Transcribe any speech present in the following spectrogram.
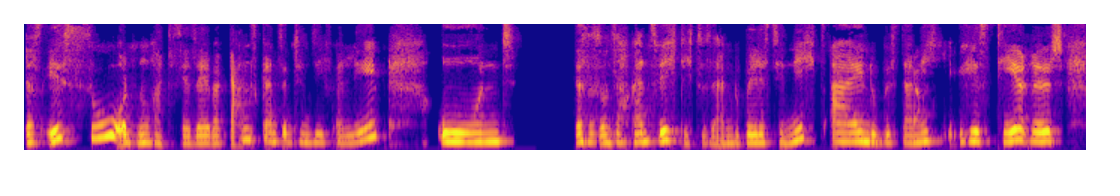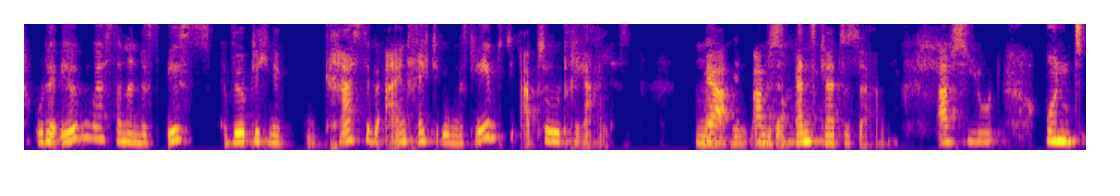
Das ist so und Nora hat es ja selber ganz, ganz intensiv erlebt und das ist uns auch ganz wichtig zu sagen. Du bildest dir nichts ein, du bist da ja. nicht hysterisch oder irgendwas, sondern das ist wirklich eine krasse Beeinträchtigung des Lebens, die absolut real ist. Ja, um absolut. das auch ganz klar zu sagen. Absolut. Und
